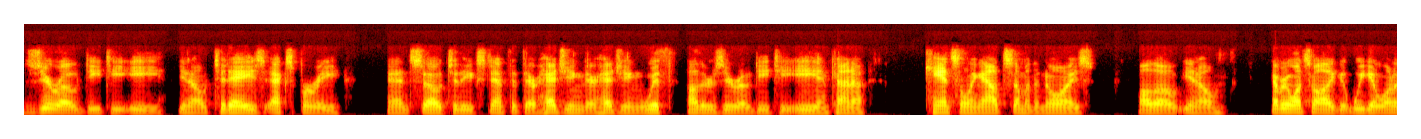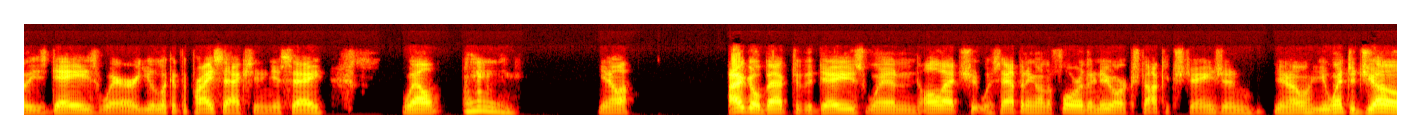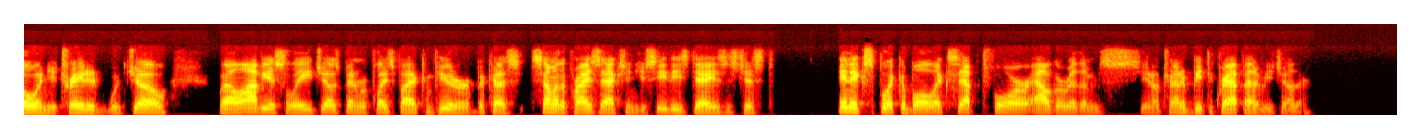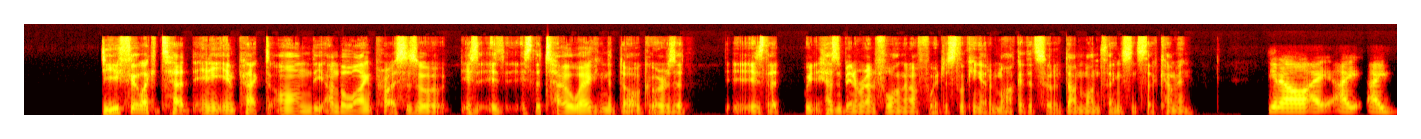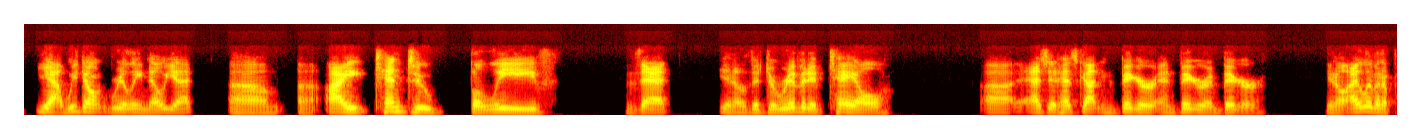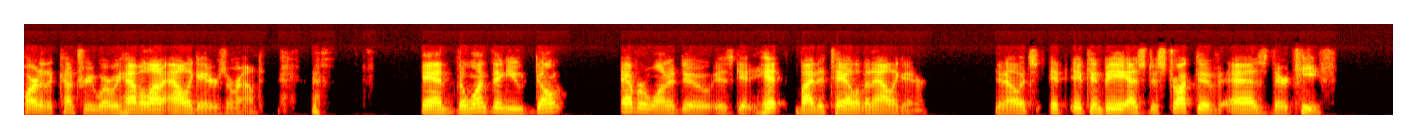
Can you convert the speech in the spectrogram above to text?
zero DTE. You know today's expiry, and so to the extent that they're hedging, they're hedging with other zero DTE and kind of canceling out some of the noise. Although you know every once in a while we get one of these days where you look at the price action and you say, well. you know, I go back to the days when all that shit was happening on the floor of the New York Stock Exchange, and you know, you went to Joe and you traded with Joe. Well, obviously, Joe's been replaced by a computer because some of the price action you see these days is just inexplicable, except for algorithms, you know, trying to beat the crap out of each other. Do you feel like it's had any impact on the underlying prices, or is is, is the tail wagging the dog, or is it is that it hasn't been around for long enough. We're just looking at a market that's sort of done one thing since they've come in. You know, I, I, I yeah, we don't really know yet. Um, uh, I tend to believe that you know the derivative tail, uh, as it has gotten bigger and bigger and bigger. You know, I live in a part of the country where we have a lot of alligators around, and the one thing you don't ever want to do is get hit by the tail of an alligator you know, it's it it can be as destructive as their teeth.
